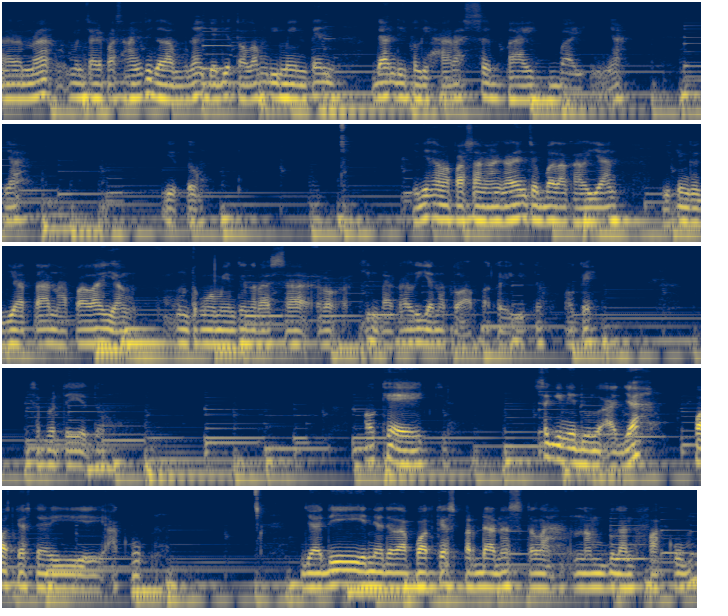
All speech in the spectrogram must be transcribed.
karena mencari pasangan itu dalam mudah jadi tolong di maintain dan dipelihara sebaik-baiknya ya gitu jadi sama pasangan kalian cobalah kalian bikin kegiatan apalah yang untuk memaintain rasa cinta kalian atau apa kayak gitu oke okay? seperti itu Oke, segini dulu aja podcast dari aku. Jadi ini adalah podcast perdana setelah enam bulan vakum.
